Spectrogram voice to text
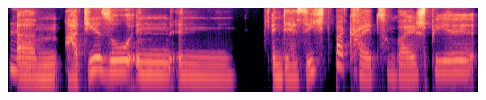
Mhm. Ähm, hat dir so in, in, in der Sichtbarkeit zum Beispiel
